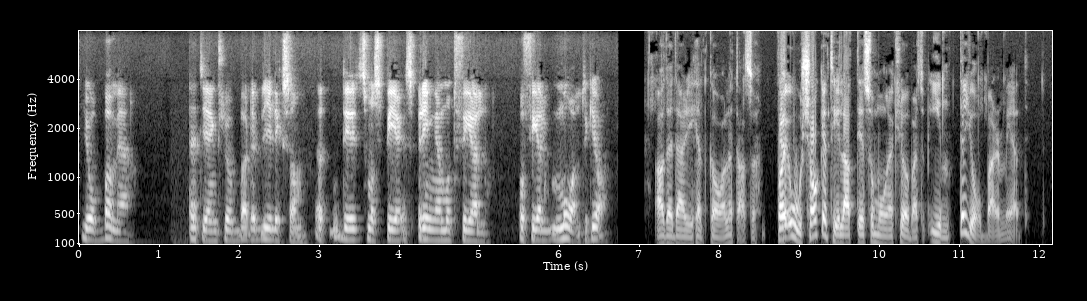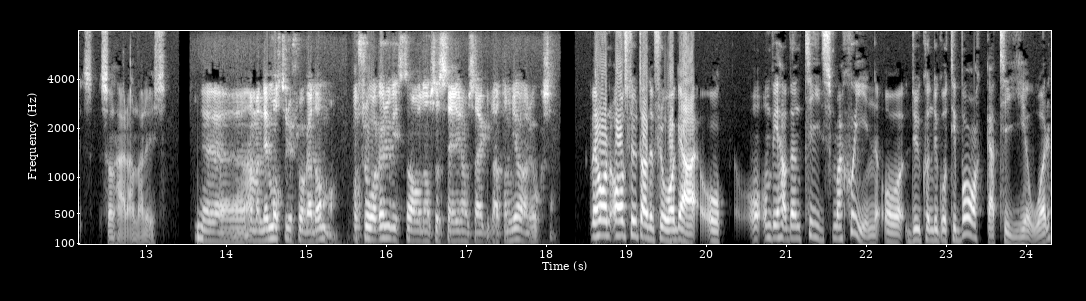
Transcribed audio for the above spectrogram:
jobbar med ett gäng klubbar. Det blir liksom, det är som att springa mot fel, på fel mål tycker jag. Ja, det där är helt galet alltså. Vad är orsaken till att det är så många klubbar som inte jobbar med sån här analys? Uh, ja, men det måste du fråga dem om. Och frågar du vissa av dem så säger de säkert att de gör det också. Vi har en avslutande fråga och om vi hade en tidsmaskin och du kunde gå tillbaka tio år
